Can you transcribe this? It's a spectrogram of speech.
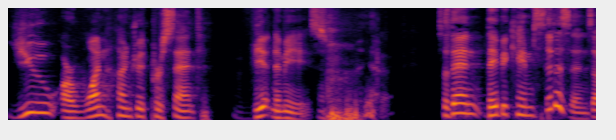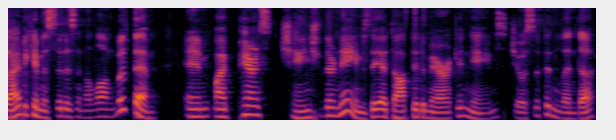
"You are 100% Vietnamese." Okay. So then they became citizens, and I became a citizen along with them. And my parents changed their names. They adopted American names, Joseph and Linda.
